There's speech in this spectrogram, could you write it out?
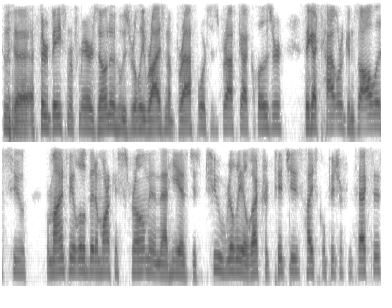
who's a, a third baseman from Arizona, who was really rising up draft boards as draft got closer. They got Tyler Gonzales, who reminds me a little bit of Marcus Stroman in that he has just two really electric pitches. High school pitcher from Texas.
